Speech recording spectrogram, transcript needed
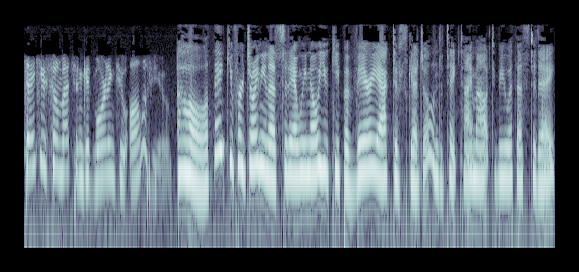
thank you so much, and good morning to all of you. Oh, well, thank you for joining us today. And we know you keep a very active schedule and to take time out to be with us today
